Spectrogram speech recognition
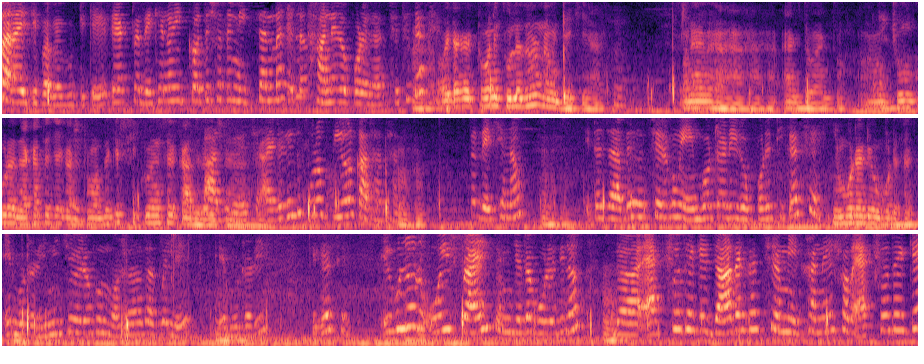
ভ্যারাইটি পাবে বুটিকে এটা একটা দেখে নাও ইকতের সাথে মিক্স অ্যান্ড ম্যাচ এটা থানের ওপরে যাচ্ছে ঠিক আছে? ওইটাকে একটুখানি তুলে ধরুন আমি দেখি হ্যাঁ। মানে হ্যাঁ হ্যাঁ হ্যাঁ হ্যাঁ একদম একদম। আমি জুম করে দেখাতে চাই কাস্টমারদেরকে সিকোয়েন্সের কাজ কাজ রয়েছে হ্যাঁ, রয়েছে। আর এটা কিন্তু পুরো পিওর কাঁথা এটা দেখে নাও। এটা যাবে হচ্ছে এরকম এমব্রয়ডারির ওপরে ঠিক আছে? এমব্রয়ডারি উপরে থাকছে। এমব্রয়ডারি নিচে এরকম বসানো থাকবে লেস এমব্রয়ডারি ঠিক আছে? এগুলোর ওই প্রাইস আমি যেটা বলে দিলাম একশো থেকে যা দেখাচ্ছি আমি এখানে সব একশো থেকে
